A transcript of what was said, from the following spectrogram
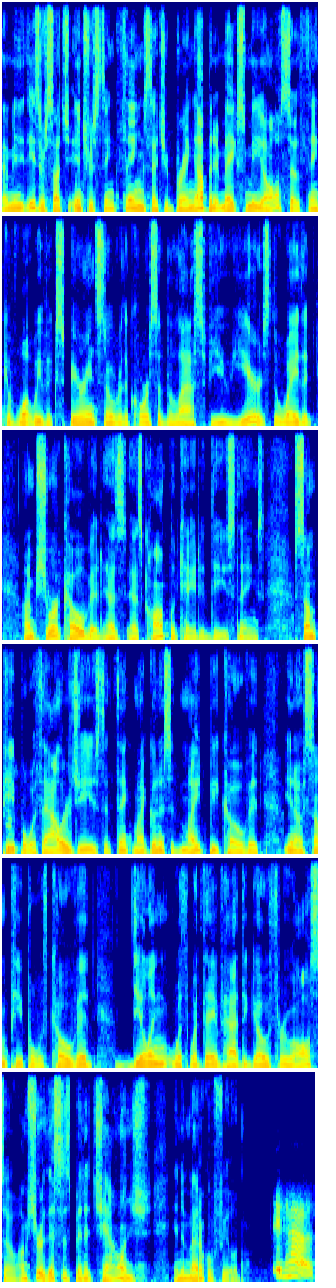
I mean, these are such interesting things that you bring up, and it makes me also think of what we've experienced over the course of the last few years. The way that I'm sure COVID has has complicated these things. Some people with allergies that think, my goodness, it might be COVID. You know, some people with COVID dealing with what they've had to go through. Also, I'm sure this has been a challenge in the medical field. It has.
